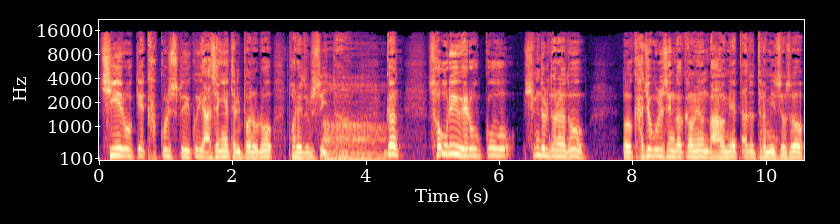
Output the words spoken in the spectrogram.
지혜롭게 가꿀 수도 있고 야생의 들판으로 버려둘 수 있다. 아. 그러니까 서울이 외롭고 힘들더라도 어, 가족을 생각하면 마음에 따뜻함이 있어서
